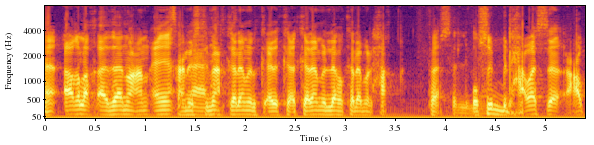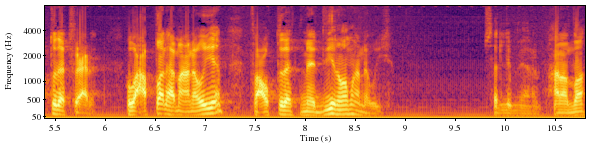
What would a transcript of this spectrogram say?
أغلق أذانه عن إيه؟ عن. استماع كلام كلام الله وكلام الحق. فأصيب بالحواس عطلت فعلا. هو عطلها معنويا فعطلت ماديا ومعنويا سلم يا رب. سبحان الله.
